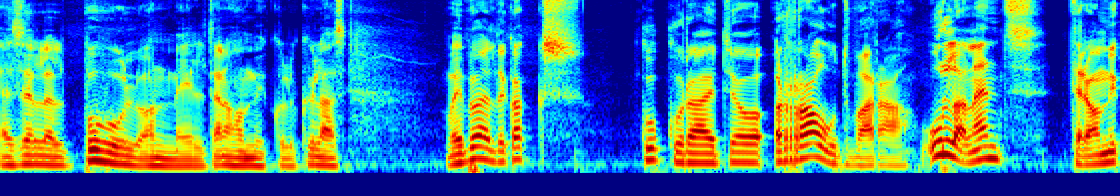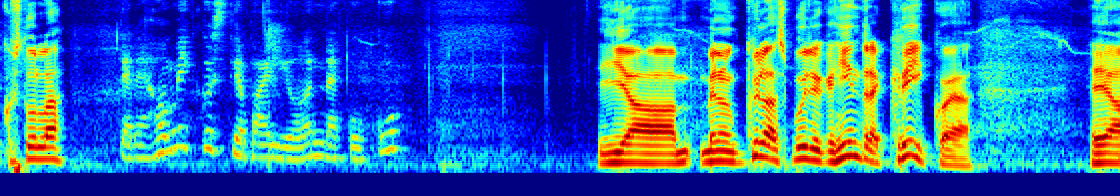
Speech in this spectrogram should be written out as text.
ja sellel puhul on meil täna hommikul külas, võib öelda, kaks Kuku raadio raudvara. Ulla Länts, tere hommikust, Ulla! tere hommikust ja palju õnne, Kuku! ja meil on külas muidugi Hindrek Riikoja ja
